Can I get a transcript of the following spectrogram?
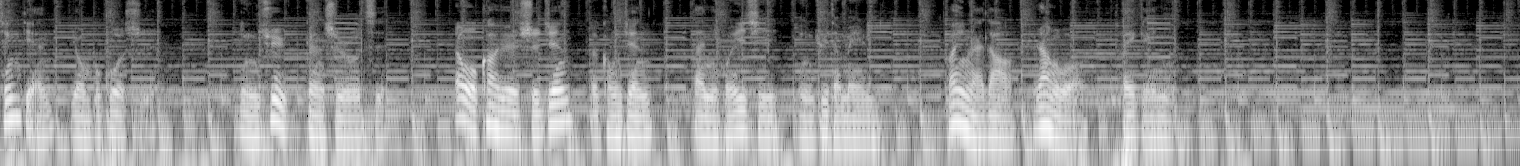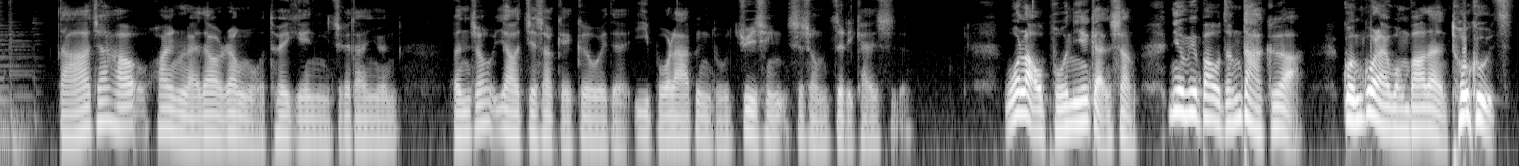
经典永不过时，影剧更是如此。让我跨越时间和空间，带你回忆起影剧的魅力。欢迎来到让我推给你。大家好，欢迎来到让我推给你这个单元。本周要介绍给各位的伊波拉病毒剧情是从这里开始的。我老婆你也敢上？你有没有把我当大哥啊？滚过来，王八蛋，脱裤子！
